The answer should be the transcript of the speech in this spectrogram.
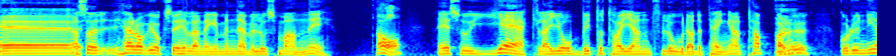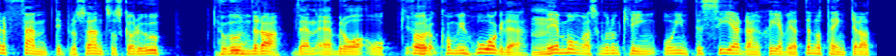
Eh, Alltså, här har vi också hela den här med never lose money. ja, Det är så jäkla jobbigt att ta igen förlorade pengar. Tappar Mm. du, går du ner 50% så ska du upp 100. 100. Den är bra och... För kom ihåg det. Mm. Det är många som går omkring och inte ser den skevheten och tänker att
